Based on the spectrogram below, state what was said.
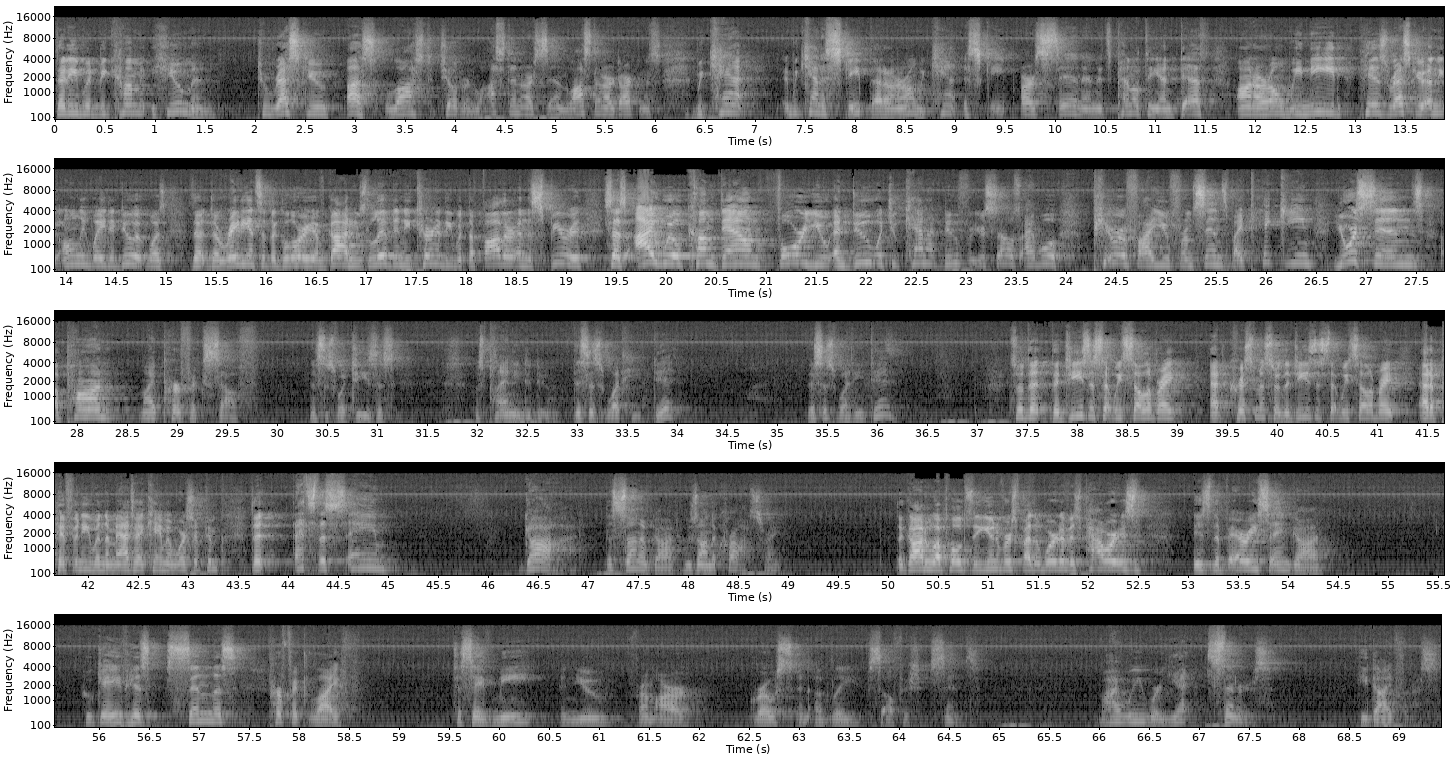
That he would become human to rescue us, lost children, lost in our sin, lost in our darkness. We can't we can't escape that on our own. We can't escape our sin and its penalty and death on our own. We need His rescue. And the only way to do it was the, the radiance of the glory of God, who's lived in eternity with the Father and the Spirit, says, I will come down for you and do what you cannot do for yourselves. I will purify you from sins by taking your sins upon my perfect self. This is what Jesus was planning to do. This is what He did. This is what He did. So that the Jesus that we celebrate at Christmas or the Jesus that we celebrate at Epiphany when the Magi came and worshiped him, that that's the same God, the Son of God, who's on the cross, right? The God who upholds the universe by the word of his power is, is the very same God who gave his sinless, perfect life to save me and you from our gross and ugly, selfish sins while we were yet sinners, he died for us.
